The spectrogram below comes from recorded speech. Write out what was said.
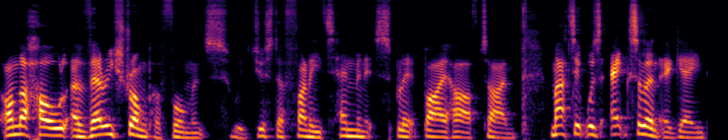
On the whole, a very strong performance with just a funny 10 minute split by half time. Matip was excellent again.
